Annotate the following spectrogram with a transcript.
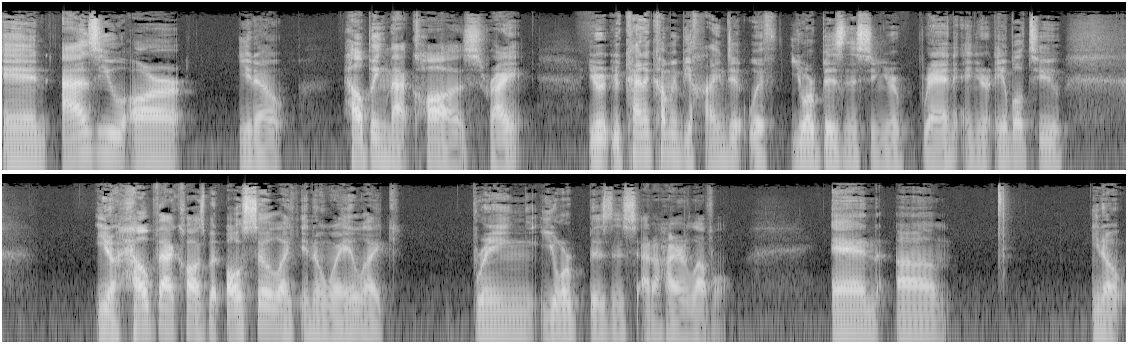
And as you are, you know, helping that cause, right? You're you're kind of coming behind it with your business and your brand and you're able to you know, help that cause, but also like in a way like bring your business at a higher level. And um you know,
